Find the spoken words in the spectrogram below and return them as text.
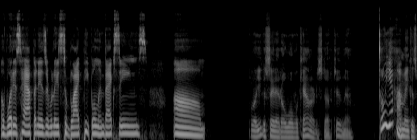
of what has happened as it relates to black people and vaccines. Um, Well, you could say that over over counter to stuff too now. oh yeah, I mean, because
